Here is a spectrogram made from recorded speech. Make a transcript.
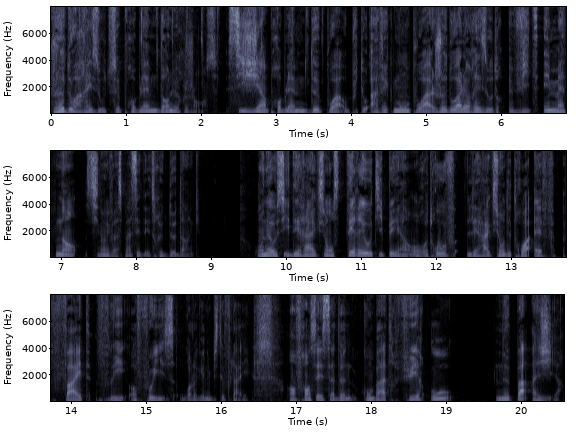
Je dois résoudre ce problème dans l'urgence. Si j'ai un problème de poids, ou plutôt avec mon poids, je dois le résoudre vite et maintenant, sinon il va se passer des trucs de dingue. On a aussi des réactions stéréotypées. Hein. On retrouve les réactions des trois F fight, flee or freeze. to fly. En français, ça donne combattre, fuir ou ne pas agir.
